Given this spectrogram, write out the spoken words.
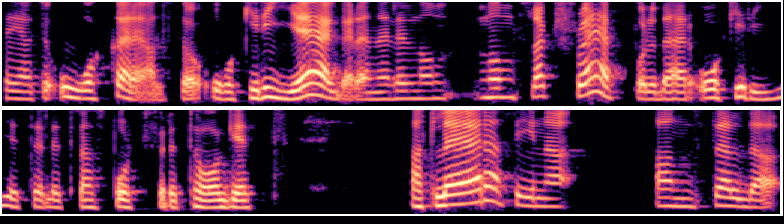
säga att du åkare, alltså åkeriägaren eller någon, någon slags chef på det där åkeriet eller transportföretaget. Att lära sina anställda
